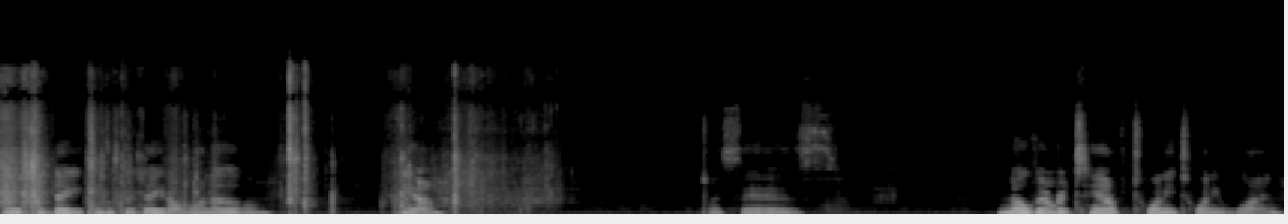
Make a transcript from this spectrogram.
Here's the date. It was the date on one of them. Yeah. It says November 10th, 2021.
